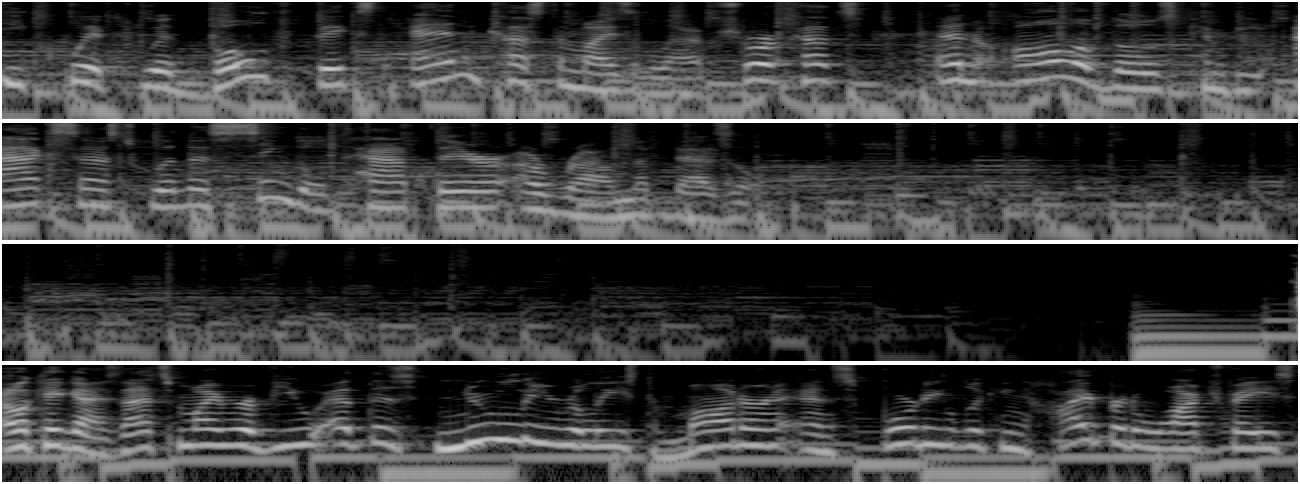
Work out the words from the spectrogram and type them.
equipped with both fixed and customizable app shortcuts, and all of those can be accessed with a single single tap there around the bezel. Okay guys, that's my review at this newly released modern and sporty looking hybrid watch face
